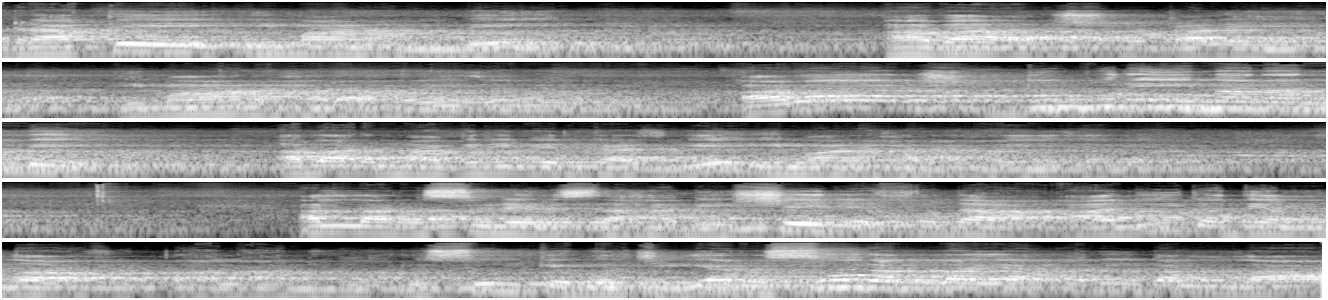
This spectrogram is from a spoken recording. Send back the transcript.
রাতে ইমান আনবে, আবার সকালে ইমান হারা হয়ে যাবে। আবার দুপুরে ইমান আনবে, আবার মাগরিবের কাজ গিয়ে ইমান হারা হয়ে যাবে। আল্লাহ রসুলের সাহাবি শের খোদা আলী রাদি আল্লাহ তালু রসুলকে বলছি, ইয়া রসুল আল্লাহ হাবিব আল্লাহ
